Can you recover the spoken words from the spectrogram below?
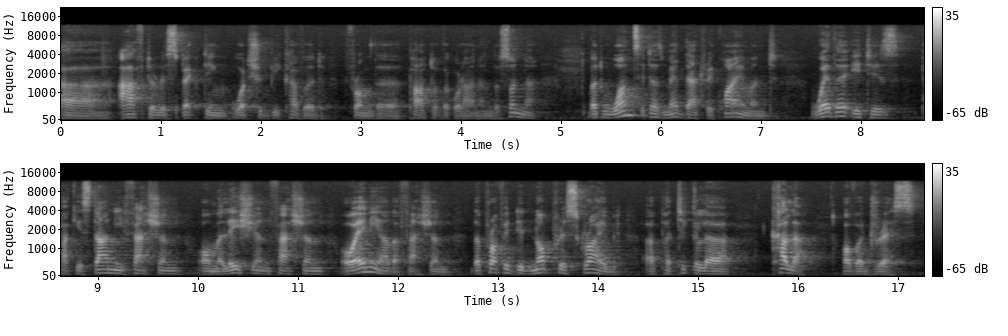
uh, after respecting what should be covered from the part of the Quran and the Sunnah. But once it has met that requirement, whether it is Pakistani fashion or Malaysian fashion or any other fashion, the Prophet did not prescribe a particular color of a dress.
